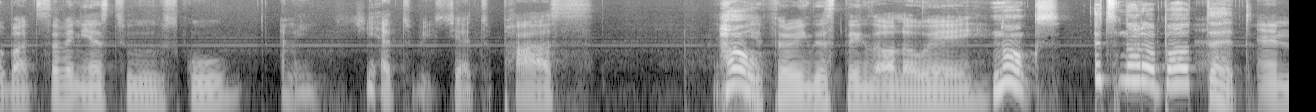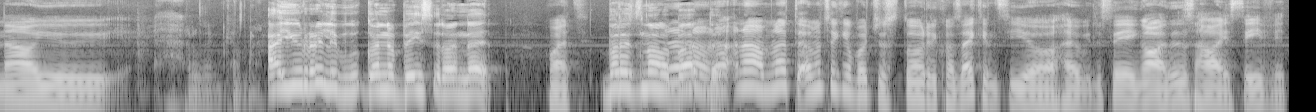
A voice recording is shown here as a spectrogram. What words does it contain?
about seven years to school. I mean, she had to be. She had to pass. How? You're throwing these things all away, Knox, it's not about that. and now you. Are you really going to base it on that? What? But it's not No, about no, that. no, no, I'm not. I'm not talking about your story because I can see you saying, "Oh, this is how I save it."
